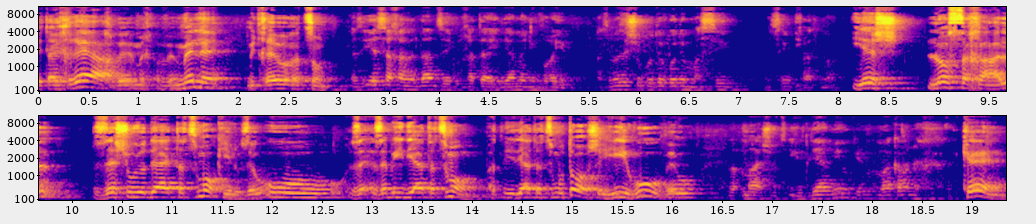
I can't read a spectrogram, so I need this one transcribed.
את ההכרח ומילא מתחייב הרצון. אז אי הסחת הדעת זה מבחינת הידיעה מנבראים. אז מה זה שהוא כותב קודם משיג? משיג מבחינת מה? יש לא שחל, זה שהוא יודע את עצמו, כאילו, זה, הוא, זה, זה בידיעת עצמו, בידיעת עצמותו, שהיא הוא והוא... מה, שהוא יודע מי הוא? כאילו, מה הכוונה? כן,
